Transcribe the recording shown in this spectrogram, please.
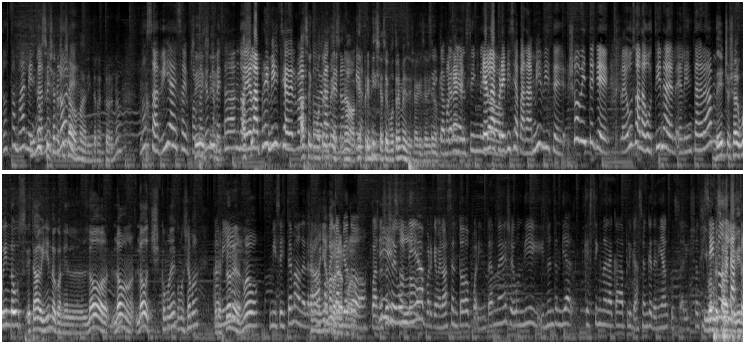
No está mal el Y no, Internet sí, ya no se el Internet Explorer, ¿no? No sabía esa información sí. que me está dando. Hace- es la primicia del barco Hace como tres meses. No, que es primicia, hace como tres meses ya que se avisó. Sí, cambiaron el signo Es la primicia para mí, viste. Yo, viste que le uso a la Agustina el, el Instagram. De hecho, ya el Windows estaba viniendo con el Lo- Lo- Lodge, ¿cómo es? ¿Cómo se llama? A El mí- Explorer, el nuevo. Mi sistema donde no trabajo me cambió todo. Cuando Sí, yo llego un día, porque me lo hacen todo por internet, llegó un día y no entendía qué signo era cada aplicación que tenía que usar. Y yo Y Sí, vos no empezabas a de la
